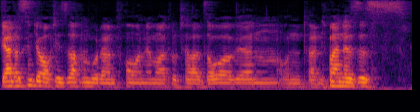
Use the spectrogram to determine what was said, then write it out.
Ja, das sind ja auch die Sachen, wo dann Frauen immer total sauer werden. Und dann, ich meine, das ist,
